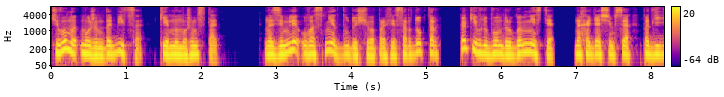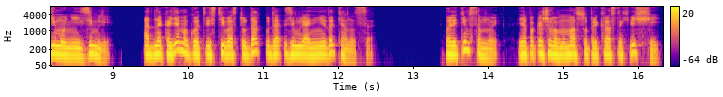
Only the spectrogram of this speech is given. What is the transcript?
чего мы можем добиться, кем мы можем стать. На Земле у вас нет будущего, профессор-доктор, как и в любом другом месте, находящемся под гегемонией Земли. Однако я могу отвезти вас туда, куда земляне не дотянутся. Полетим со мной, я покажу вам массу прекрасных вещей,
